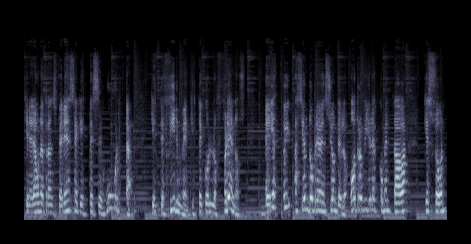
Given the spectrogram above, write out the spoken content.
generar una transferencia que esté segura, que esté firme, que esté con los frenos. Y ahí estoy haciendo prevención de lo otro que yo les comentaba, que son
